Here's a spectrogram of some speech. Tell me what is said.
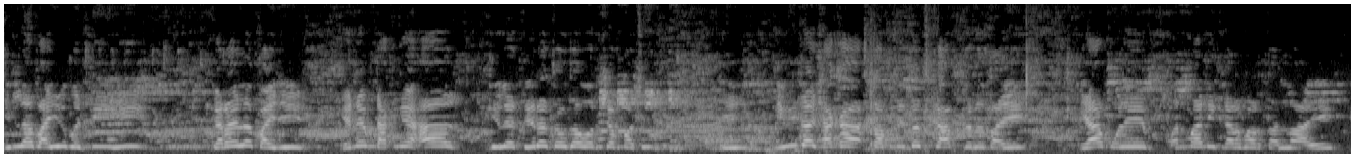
जिल्हा बाह्य बदली ही करायला पाहिजे. एन एम ढाकणे हा गेल्या तेरा चौदा वर्षांपासून निविदा शाखा आस्थापनेतच काम करत आहे. यामुळे मनमानी कारभार चालला आहे.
